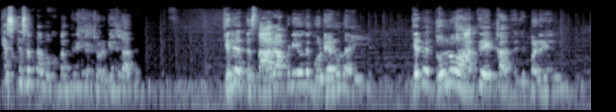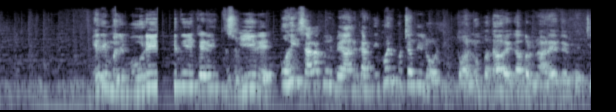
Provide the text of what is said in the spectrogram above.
ਕਿਸ ਕਿਸਮ ਦਾ ਮੁੱਖ ਮੰਤਰੀ ਤੇ ਚੁਣ ਕੇ ਖਿਲਾ ਦੇ ਜਿਹਨੇ ਦਸਤਾਰ ਆਪਣੀ ਉਹਦੇ ਗੋਡਿਆਂ ਨੂੰ ਲਾਈ ਜਿਹਦੇ ਦੋਨੋਂ ਹੱਥ ਇੱਕ ਹੱਥ 'ਚ ਪੜੇ ਇਹਦੀ ਮਜਬੂਰੀ ਦੀ ਜਿਹੜੀ ਤਸਵੀਰ ਹੈ, ਉਹੀ ਸਾਰਾ ਕੁਝ ਬਿਆਨ ਕਰਦੀ, ਕੁਝ ਪੁੱਛਣ ਦੀ ਲੋੜ ਨਹੀਂ। ਤੁਹਾਨੂੰ ਪਤਾ ਹੋਵੇਗਾ ਬਰਨਾਲੇ ਦੇ ਵਿੱਚ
